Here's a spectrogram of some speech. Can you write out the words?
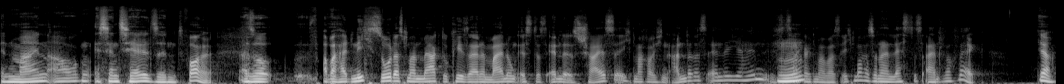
in meinen Augen essentiell sind. Voll. Also, Aber halt nicht so, dass man merkt, okay, seine Meinung ist, das Ende ist scheiße, ich mache euch ein anderes Ende hier hin, ich Mhm. zeige euch mal, was ich mache, sondern lässt es einfach weg. ja,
